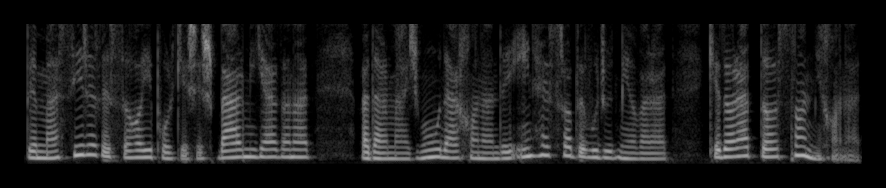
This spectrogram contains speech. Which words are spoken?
به مسیر قصه های پرکشش برمیگرداند و در مجموع در خواننده این حس را به وجود می آورد که دارد داستان می‌خواند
